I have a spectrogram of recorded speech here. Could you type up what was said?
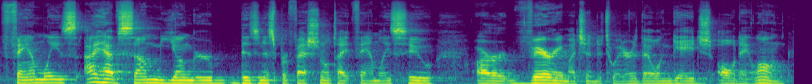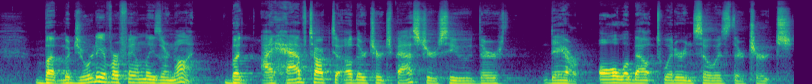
families, I have some younger business professional type families who are very much into Twitter. They'll engage all day long. But majority of our families are not. But I have talked to other church pastors who they're they are all about Twitter, and so is their church.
